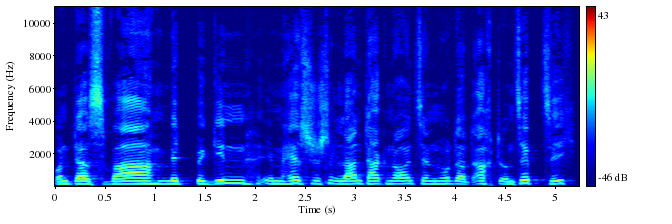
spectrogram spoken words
Und das war mit Beginn im Hessischen Landtag 1978,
